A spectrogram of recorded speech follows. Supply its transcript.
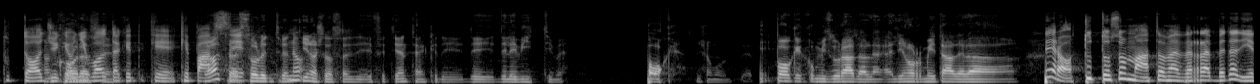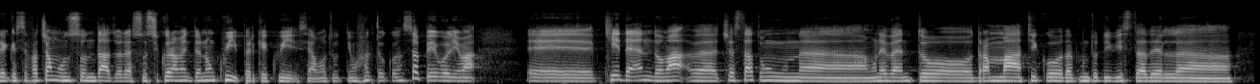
tutt'oggi Ancora, che ogni volta sì. che, che, che passi... Tra solo in Trentino no. ci sono state effettivamente anche dei, dei, delle vittime, poche, diciamo, poche commisurate all'enormità della... Però tutto sommato a me verrebbe da dire che se facciamo un sondaggio, adesso sicuramente non qui perché qui siamo tutti molto consapevoli, ma eh, chiedendo ma eh, c'è stato un, uh, un, evento drammatico dal punto di vista del... Uh,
